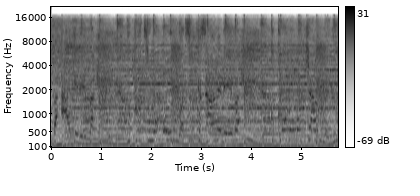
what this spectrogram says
ばあげればいい不屈の音は重ねればいい心のチャンネル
